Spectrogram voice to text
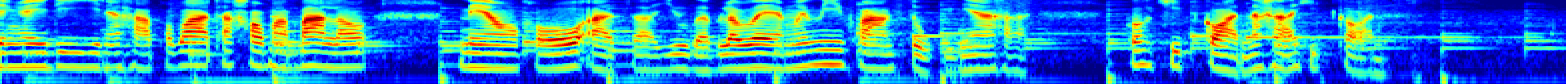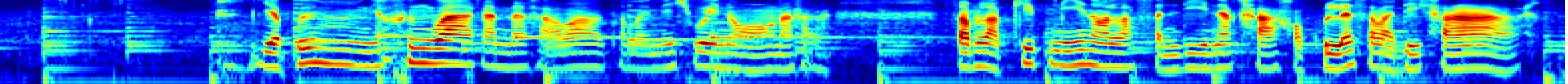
ยังไงดีนะคะ เพราะว่าถ้าเข้ามาบ้านแล้วแมวเขาอาจจะอยู่แบบระแวงไม่มีความสุขอย่างเงี้ยค่ะ ก็คิดก่อนนะคะ คิดก่อน อย่าเพิ่งอย่าเพิ่งว่ากันนะคะ ว่าทำไมไม่ช่วยน้องนะคะสำหรับคลิปนี้นอนหลับฝันดีนะคะ ขอบคุณและสวัสดีค่ะ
